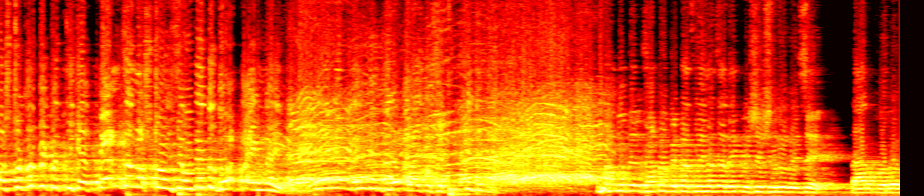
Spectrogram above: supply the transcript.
নষ্ট করবে কোথেকে প্যান্ট যে নষ্ট হয়েছে, ওইটাই তো ধোয়ার টাইম নাই। পালাইতেছে ঠিক না? মাহমুদের ঝাঁটা বেটা দুই হাজার একুশে শুরু হয়েছে। তারপরেও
